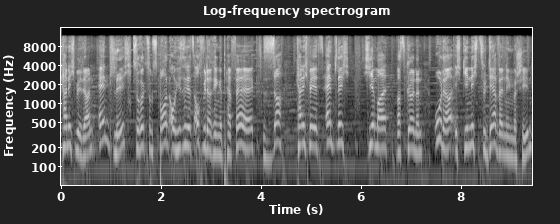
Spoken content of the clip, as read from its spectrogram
kann ich mir dann endlich zurück zum Spawn... Oh, hier sind jetzt auch wieder Ringe. Perfekt. So, kann ich mir jetzt endlich hier mal was gönnen. Oder ich gehe nicht zu der Vending Machine.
